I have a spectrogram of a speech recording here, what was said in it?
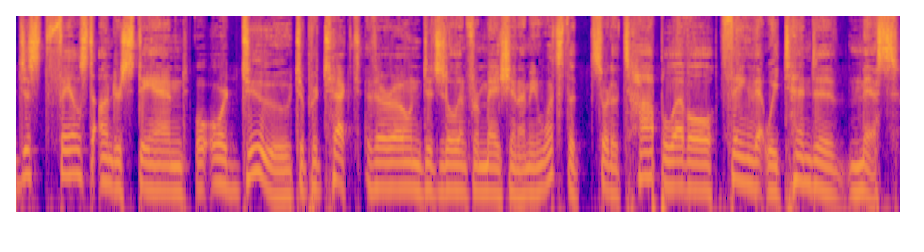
just fails to understand or, or, do to protect their own digital information? I mean, what's the sort of top level thing that we tend to miss?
